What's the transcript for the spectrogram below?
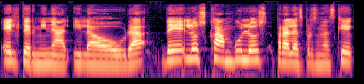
el terminal y la obra de los cámbulos para las personas que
